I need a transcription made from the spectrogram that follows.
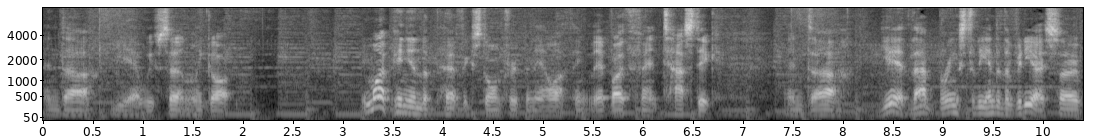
and uh, yeah, we've certainly got, in my opinion, the perfect Stormtrooper now. I think they're both fantastic, and uh, yeah, that brings to the end of the video. So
